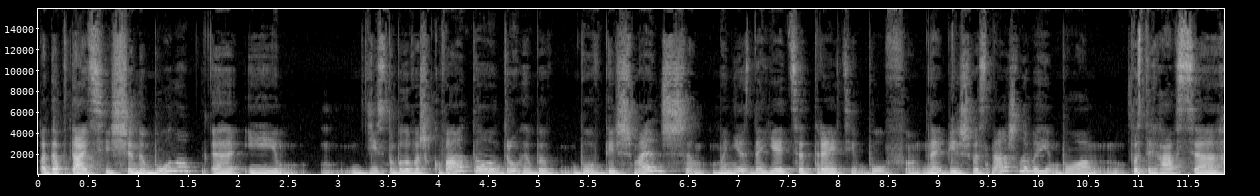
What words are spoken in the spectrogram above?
адаптації ще не було, і дійсно було важкувато. Другий був більш-менш. Мені здається, третій був найбільш виснажливий, бо спостерігався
